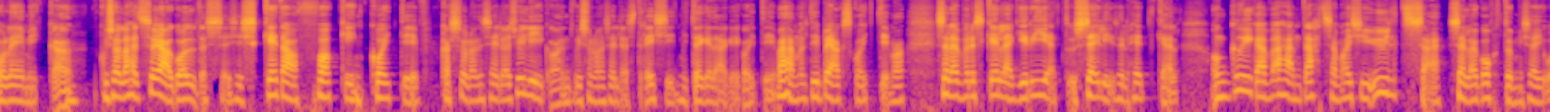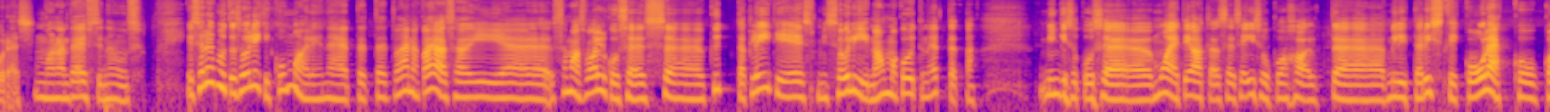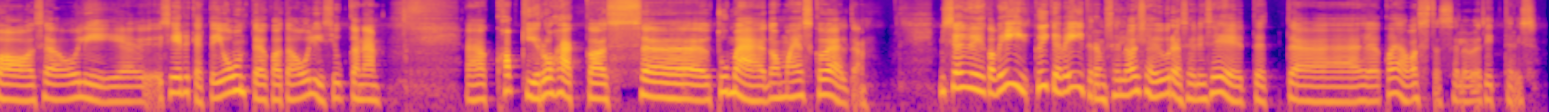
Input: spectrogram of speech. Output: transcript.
poleemika kui sa lähed sõjakoldesse, siis keda fucking kotib, kas sul on seljas ülikond või sul on seljas dressid, mitte kedagi ei koti, vähemalt ei peaks kottima, sellepärast kellegi riietus sellisel hetkel on kõige vähem tähtsam asi üldse selle kohtumise juures. ma olen täiesti nõus. Ja selles mõttes oligi kummaline, et, et, et Väänä Kaja sai äh, samas valguses äh, kütta kleidi ees, mis oli, noh, ma kujutan ette, et noh, mingisuguse moeteadlase seisukohalt äh, militaristliku olekuga, see oli äh, sirgete joontega, ta oli niisugune äh, kakirohekas, tume, no ma ei oska öelda. mis oli ka vei-, kõige veidram selle asja juures oli see, et, et Kaja vastas sellele Twitteris.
